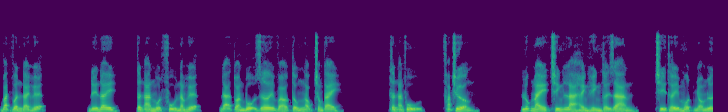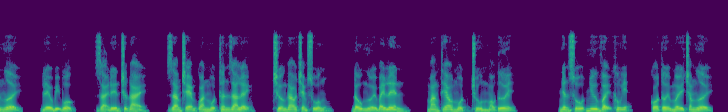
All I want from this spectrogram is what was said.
bắt Vân Đài huyện. Đến đây, Tân An một phủ năm huyện, đã toàn bộ rơi vào Tống Ngọc trong tay. Tân An Phủ, Pháp trưởng. Lúc này chính là hành hình thời gian, chỉ thấy một nhóm lớn người, đều bị buộc, giải đến trước đài, giam chém quan một thân ra lệnh, trường đao chém xuống, đầu người bay lên, mang theo một chùm máu tươi. Nhân số như vậy không ít, có tới mấy trăm người,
